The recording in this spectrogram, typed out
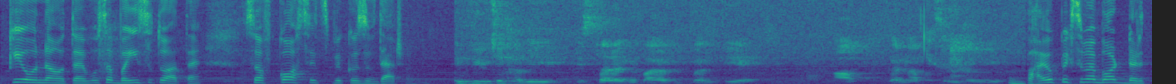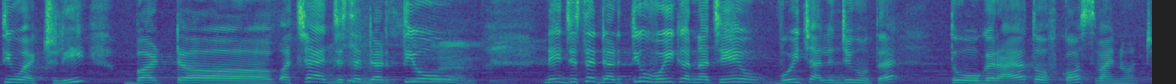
ओके होना होता है वो सब वहीं से तो आता है so of course it's because of that in future कभी इस तरह की बायोपिक बनती है आप करना पसंद करेंगी बायोपिक से मैं बहुत डरती हूँ एक्चुअली बट अच्छा है जिससे डरती हूँ नहीं जिससे डरती हूँ वही करना चाहिए वही चैलेंजिंग होता है तो अगर आया तो ऑफकोर्स वाई नॉट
